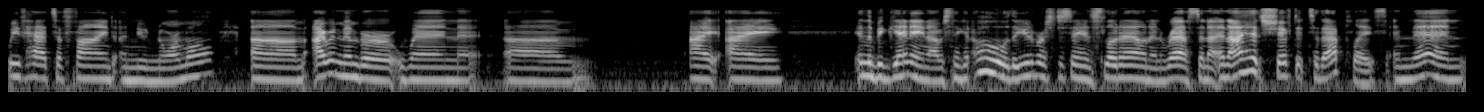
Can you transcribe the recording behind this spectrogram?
We've had to find a new normal. Um, i remember when um, i i in the beginning, I was thinking, oh, the universe is saying slow down and rest. And I, and I had shifted to that place. And then,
